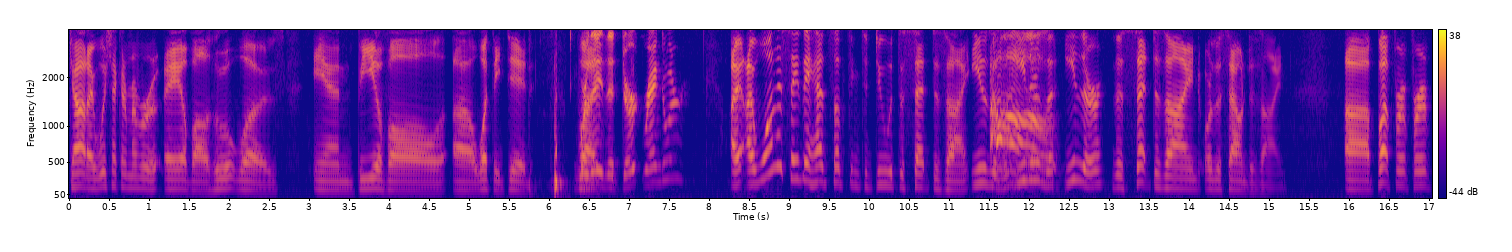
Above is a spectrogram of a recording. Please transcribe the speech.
God, I wish I could remember a of all who it was and b of all uh, what they did. were they the dirt wrangler I, I want to say they had something to do with the set design, either the, Oh. either the either the set design or the sound design. Uh, but for for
